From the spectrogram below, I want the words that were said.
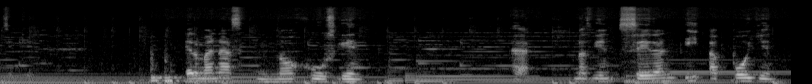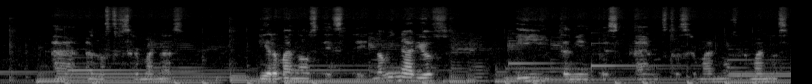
Así que, hermanas, no juzguen, ah, más bien cedan y apoyen a, a nuestras hermanas y hermanos este, no binarios y también pues a nuestros hermanos, hermanos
